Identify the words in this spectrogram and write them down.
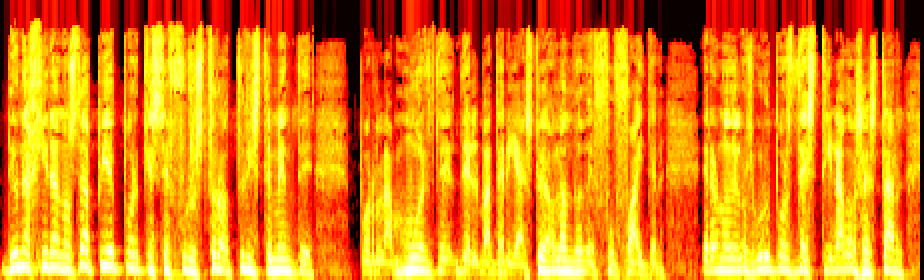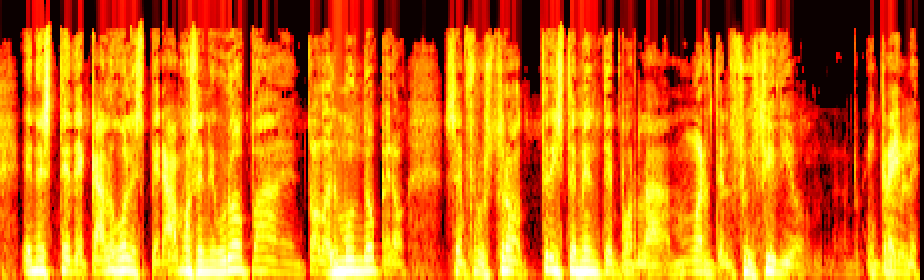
de una gira. Nos da pie porque se frustró tristemente por la muerte del batería. Estoy hablando de Foo Fighter. Era uno de los grupos destinados a estar en este decálogo. Le esperábamos en Europa, en todo el mundo, pero se frustró tristemente por la muerte, el suicidio increíble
